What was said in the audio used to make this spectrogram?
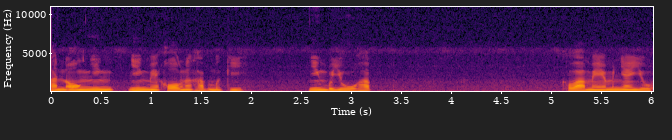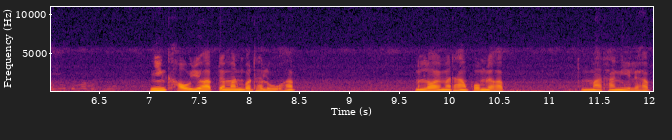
พันอองยิ่งยิ่งแม่คองนะครับ เมื่อกี้ยิ่งบอยูครับขวาแม่มันใหญ่อยู่ ยิ่งเขาอยู่ครับ แต่มันบทะลุครับ มันลอยมาทางผมเลยครับ มันมาทางนี้เลยครับ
